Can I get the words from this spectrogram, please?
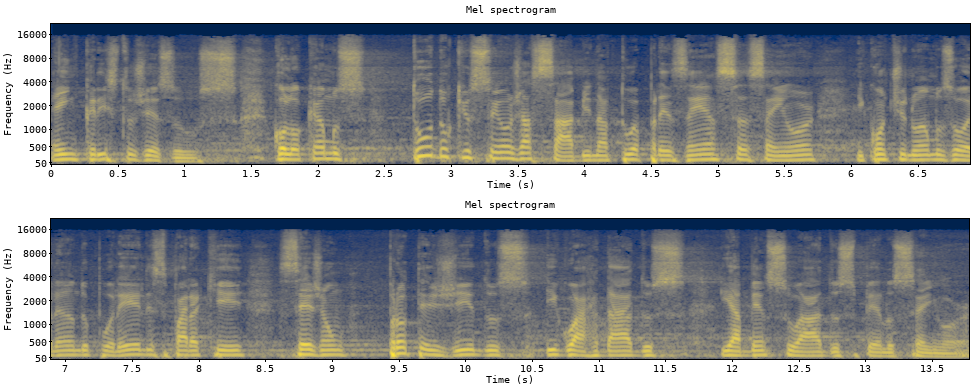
em Cristo Jesus. Colocamos tudo que o Senhor já sabe na tua presença, Senhor, e continuamos orando por eles para que sejam protegidos e guardados e abençoados pelo Senhor.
